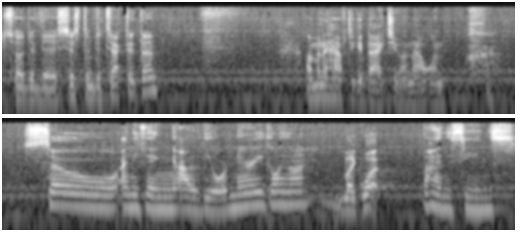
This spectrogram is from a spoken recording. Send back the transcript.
So, did the system detect it then? I'm gonna have to get back to you on that one. So, anything out of the ordinary going on? Like what? Behind the scenes,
